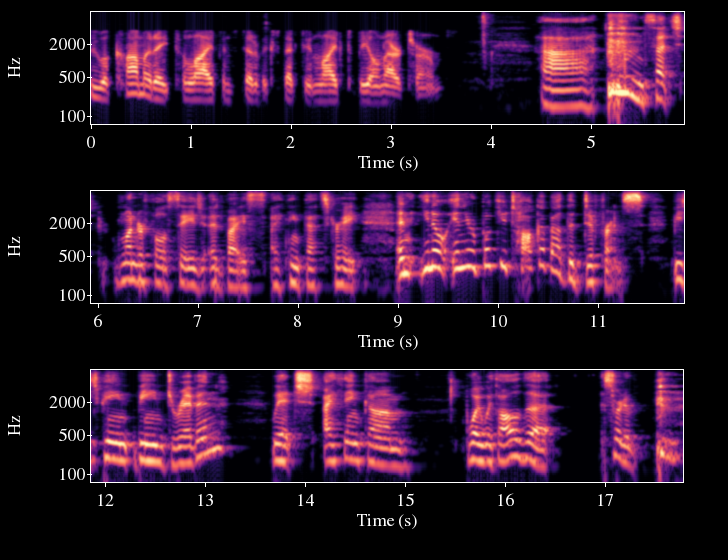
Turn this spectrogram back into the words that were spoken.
to accommodate to life instead of expecting life to be on our terms. Uh, such wonderful sage advice. I think that's great. And, you know, in your book, you talk about the difference between being driven which I think, um, boy, with all the sort of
